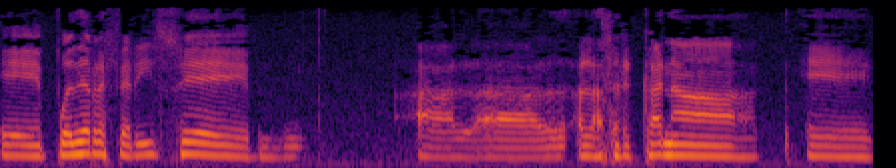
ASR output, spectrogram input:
eh, puede referirse a, la, a la cercana eh,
